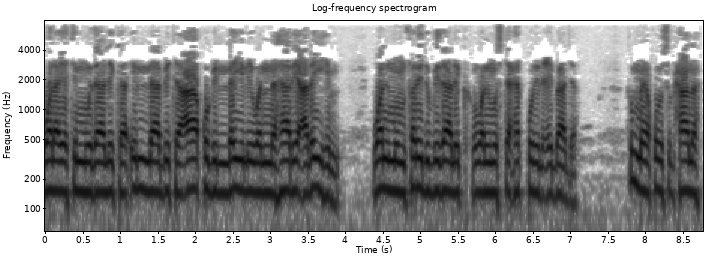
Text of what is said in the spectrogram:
ولا يتم ذلك إلا بتعاقب الليل والنهار عليهم والمنفرد بذلك هو المستحق للعبادة. ثم يقول سبحانه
